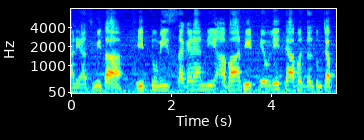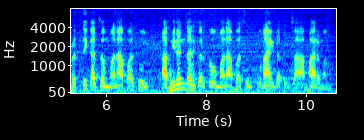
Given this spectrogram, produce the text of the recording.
आणि अस्मिता ही तुम्ही सगळ्यांनी अबाधित ठेवली. त्याबद्दल तुमच्या प्रत्येकाचं मनापासून अभिनंदन करतो. मनापासून पुन्हा एकदा तुमचा आभार मानतो.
